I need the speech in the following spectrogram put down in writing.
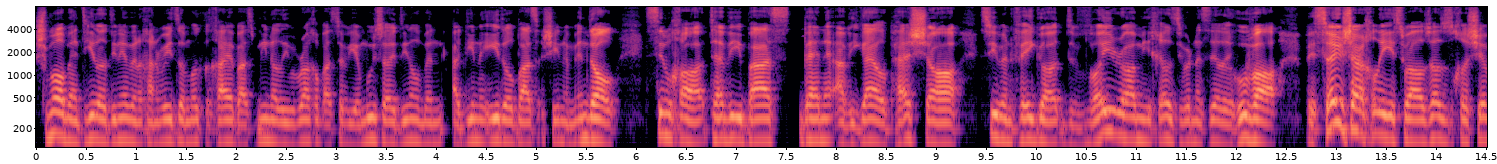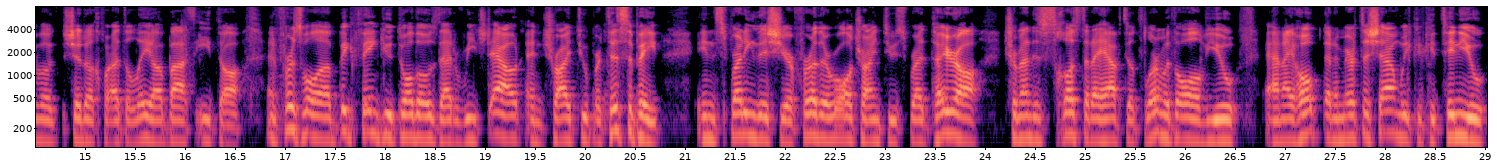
Shmuel ben Tila Dinah ben Chan Rezel Milka Chaya Bas Mina Li Racha Bas Avia Musa Dinah ben Adina Idol Bas Shina Mindol Simcha Tevi Bas ben Avigail Pesha Stephen Fega, Dvaira, Stephen Nasile, Huva, Vesay Sharchali Israel, Zaz Chashiva, Shidach for Atalea, Bas Ita. And first of all, a big thank you to all those that reached out and tried to participate in spreading this year further. We're all trying to spread Torah. Tremendous chus that I have to learn with all of you. And I hope that Amir Tashem, we could continue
